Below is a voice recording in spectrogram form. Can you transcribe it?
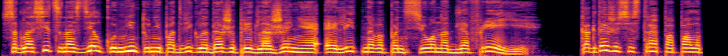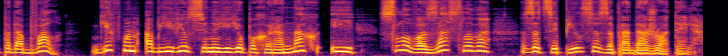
Согласиться на сделку Минту не подвигло даже предложение элитного пансиона для Фрейи. Когда же сестра попала под обвал, Гефман объявился на ее похоронах и, слово за слово, зацепился за продажу отеля.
